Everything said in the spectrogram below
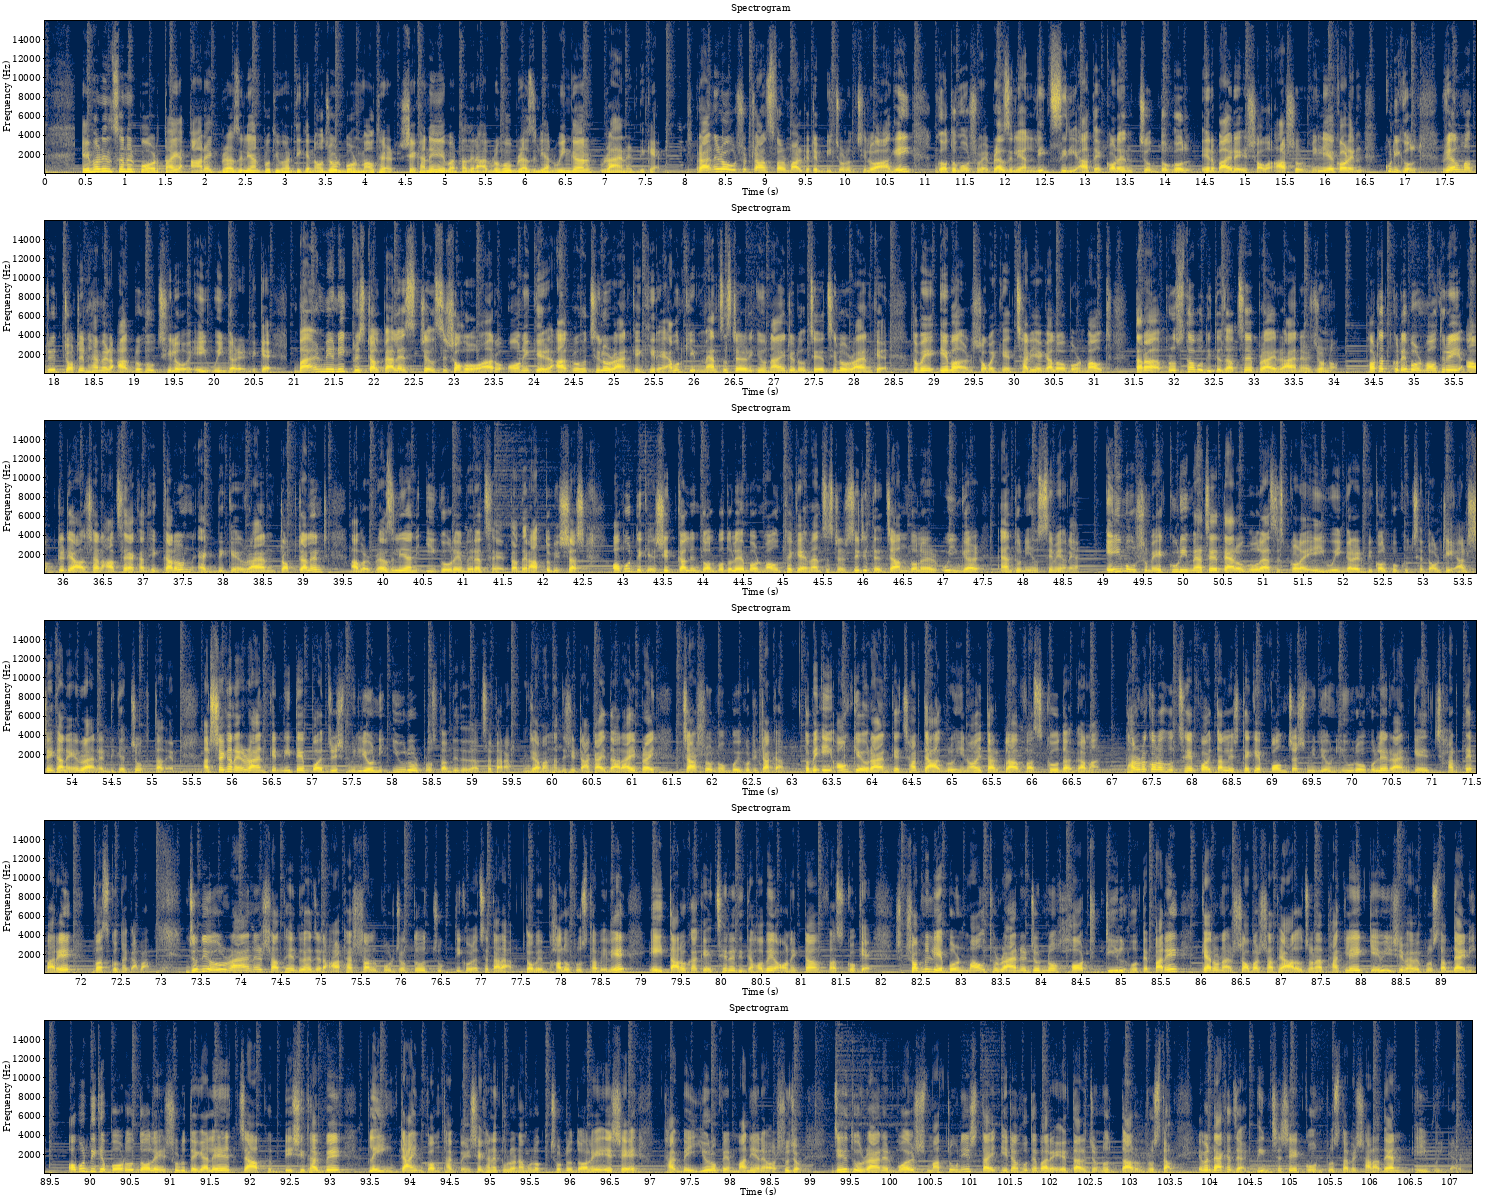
এভারিলসনের পর তাই আরেক ব্রাজিলিয়ান প্রতিভার দিকে নজর বোর্নমাউথের। সেখানে এবার তাদের আগ্রহ ব্রাজিলিয়ান উইঙ্গার রায়ানের দিকে। রায়ানের অবশ্য ট্রান্সফার মার্কেটে বিচরণ ছিল আগেই। গত মৌসুমে ব্রাজিলিয়ান লিগ সিরি আতে করেন চোদ্দ গোল। এর বাইরে সব আসর মিলিয়ে করেন কুড়ি গোল। রিয়াল মাদ্রিদ টটেনহ্যামের আগ্রহও ছিল এই উইঙ্গারের দিকে। Bayern Munich, Crystal Palace, Chelsea সহ আর অনেকের আগ্রহ ছিল রায়ানকে ঘিরে। এমনকি ম্যানচেস্টার ইউনাইটেডও চেয়েছিল রায়ানকে। তবে এবার সবাইকে ছাড়িয়ে গেল বোর্নমাউথ। তারা প্রস্তাবও দিতে যাচ্ছে প্রায় রায়ানের জন্য। হঠাৎ করে বোর্নমাউথের এই আপডেটে আসার আছে একাধিক কারণ। একদিকে রায়ান টপ ট্যালেন্ট, আবার ব্রাজিলিয়ান ইগোরে বেড়েছে তাদের আত্মবিশ্বাস। অপরদিকে শীতকালীন দলবদলে বোর্নমাউথ থেকে ম্যানচেস্টার সিটিতে যান দলের উইঙ্গার অ্যান্টোনিও সিমিওনে। এই মৌসুমে কুড়ি ম্যাচে তেরো গোল অ্যাসিস্ট করা এই উইঙ্গারের বিকল্প খুঁজছে দলটি, আর সেখানে রায়ানের দিকে চোখ তাদের। আর সেখানে রায়ানকে নিতে পঁয়ত্রিশ মিলিয়ন ইউরোর প্রস্তাব দিতে যাচ্ছে তারা, যা বাংলাদেশি টাকায় দাঁড়ায় প্রায় চারশো নব্বই কোটি টাকা। তবে এই অঙ্কেও রায়ানকে ছাড়তে আগ্রহী নয় তার ক্লাব ভাস্কো দা গামা। ধারণা করা হচ্ছে পঁয়তাল্লিশ থেকে পঞ্চাশ মিলিয়ন ইউরো হলে রায়ানকে ছাড়তে পারে ভাস্কো দা যদিও রায়ানের সাথে দু হাজার আঠাশ সাল পর্যন্ত চুক্তি করেছে তারা, তবে ভালো প্রস্তাব এলে এই তারকাকে ছেড়ে দিতে হবে অনেকটা ভাস্কোকে। সব মিলিয়ে বোর্ন মাউথ রায়ানের জন্য হট ডিল হতে পারে, কেননা সবার সাথে আলোচনা থাকলে কেউই সেভাবে প্রস্তাব দেয়নি। অপরদিকে বড় দলে শুরুতে গেলে চাপ বেশি থাকবে প্লেয়িং টাইম কম থাকবে। সেখানে তুলনামূলক ছোট দলে এসে থাকবে ইউরোপে মানিয়ে নেওয়ার সুযোগ। যেহেতু রায়ানের বয়স মাত্র উনিশ, তাই এটা হতে পারে তার জন্য দারুণ প্রস্তাব। এবার দেখা যাক দিন শেষে কোন প্রস্তাবে সাড়া দেন এই উইঙ্গার।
